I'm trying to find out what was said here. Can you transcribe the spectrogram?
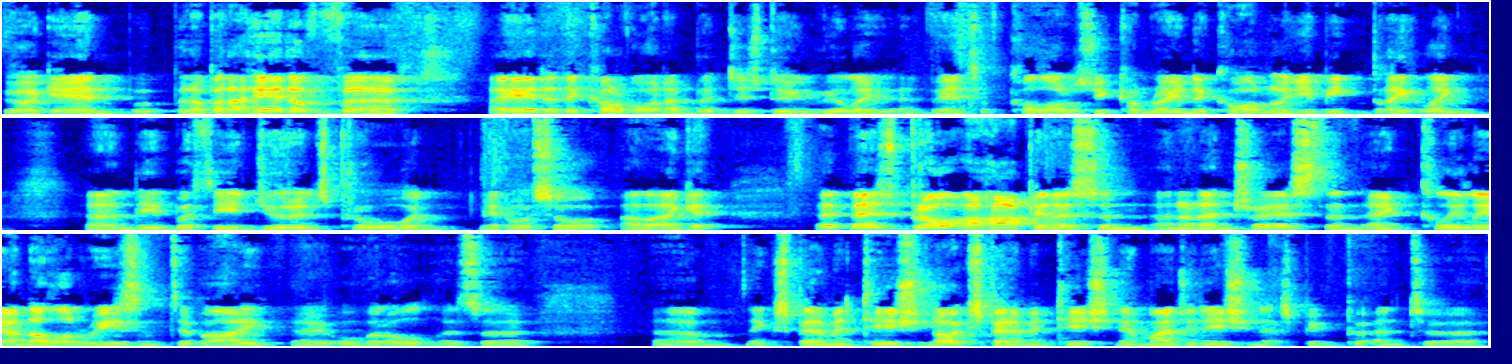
who again, but a bit ahead of uh, ahead of the curve on it, but just doing really inventive colours. You come round the corner, you meet Breitling, and the, with the Endurance Pro, and you know, so I, I get. It, it's brought a happiness and, and an interest, and, and clearly another reason to buy uh, overall is a um, experimentation, not experimentation, the imagination that's been put into a,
